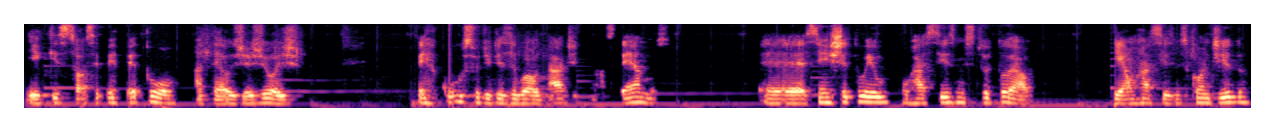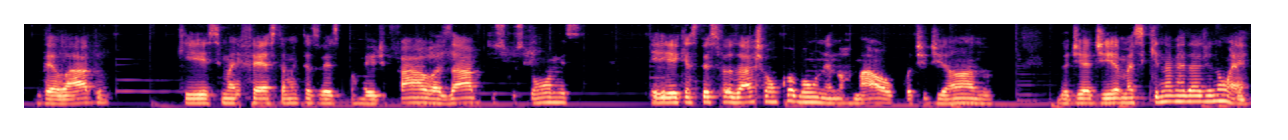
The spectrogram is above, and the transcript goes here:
e que só se perpetuou até os dias de hoje. O percurso de desigualdade que nós temos é, se instituiu o racismo estrutural, que é um racismo escondido, velado, que se manifesta muitas vezes por meio de falas, hábitos, costumes, e que as pessoas acham comum, né, normal, cotidiano, do dia a dia, mas que na verdade não é.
